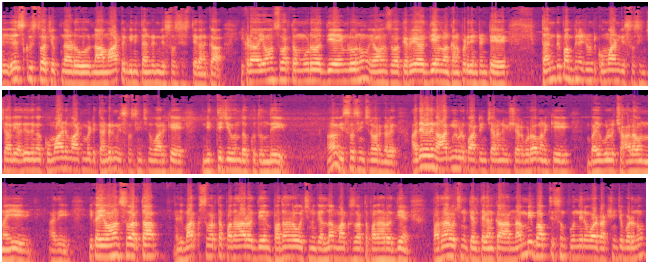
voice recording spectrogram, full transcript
యేసుక్రీస్తు వారు చెప్తున్నాడు నా మాట విని తండ్రిని విశ్వసిస్తే కనుక ఇక్కడ యోహాన్ మూడో అధ్యాయంలోను వ్యవహస్వార్థ ఇరవై అధ్యాయంలో మనకు కనపడేది ఏంటంటే తండ్రి పంపినటువంటి కుమారుని విశ్వసించాలి. అదేవిధంగా కుమారుని మాటను బట్టి తండ్రిని విశ్వసించిన వారికే నిత్య జీవం దక్కుతుంది. విశ్వసించిన వారు కలే- అదేవిధంగా ఆజ్ఞలు కూడా పాటించాలనే విషయాలు కూడా మనకి బైబుల్లో చాలా ఉన్నాయి. అది ఇక యోహాన్ స్వార్త అది మార్కు స్వార్త పదహారో అధ్యాయం పదహారో వచనంకి వెళ్దాం. మార్కు స్వార్త పదహారో అధ్యాయం పదహారో వచనంకి వెళ్తే కనుక నమ్మి బాప్తిసం పొందిన వాడు రక్షించబడను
